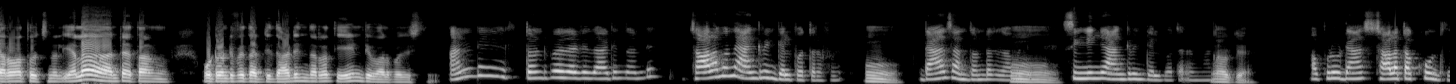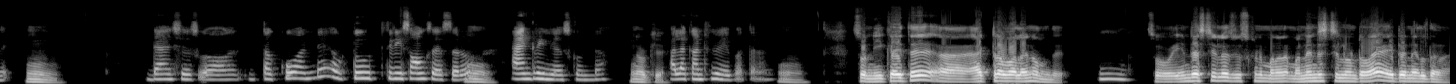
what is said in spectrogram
తర్వాత వచ్చిన వాళ్ళు ఎలా అంటే తను ఓ ట్వంటీ ఫైవ్ థర్టీ దాటిన తర్వాత ఏంటి వాళ్ళ పరిస్థితి? అంటే ట్వంటీ ఫైవ్ థర్టీ దాటిందంటే చాలా మంది యాంకరింగ్ వెళ్ళిపోతారు అప్పుడు. డాన్స్ అంత ఉండదు కాబట్టి. సింగింగ్ యాంకరింగ్ వెళ్ళిపోతారు అనమాట ఓకే. అప్పుడు డాన్స్ చాలా తక్కువ ఉంటుంది. డాన్స్ చేసుకో తక్కువ అంటే ఒక టూ త్రీ సాంగ్స్ వేస్తారు. యాంకరింగ్ చేసుకుంటా. ఓకే. అలా కంటిన్యూ అయిపోతారు సో నీకైతే యాక్టర్ అవ్వాలని ఉంది. సో ఇండస్ట్రీలో చూసుకుంటే మన మన ఇండస్ట్రీలో ఉంటావా? ఎటైనా వెళ్తావా?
